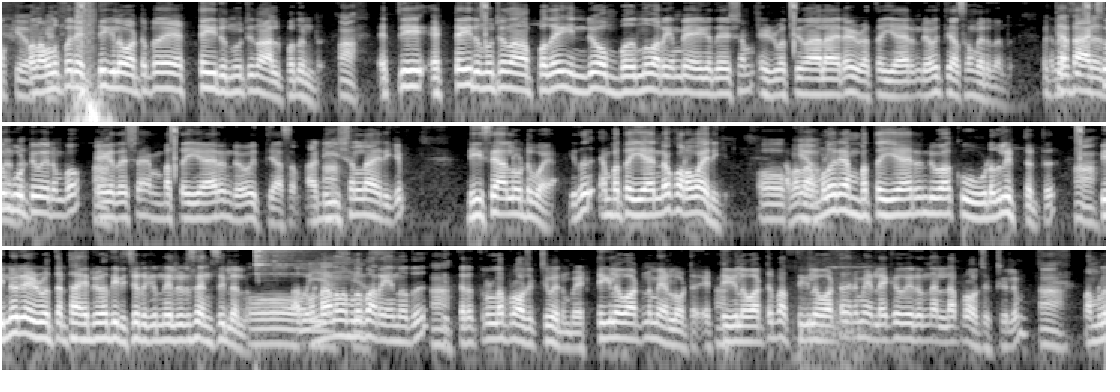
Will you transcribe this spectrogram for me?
ഓക്കെ അപ്പൊ നമ്മളിപ്പോ ഒരു എട്ട് കിലോ വാട്ട് ഇപ്പൊ എട്ട് ഇരുന്നൂറ്റി നാല്പത് ഉണ്ട്. എട്ട് എട്ട് ഇരുന്നൂറ്റി നാൽപ്പത് ഇന്റു ഒമ്പത് എന്ന് പറയുമ്പോൾ ഏകദേശം എഴുപത്തിനാലായിരം എഴുപത്തി അയ്യായിരം രൂപ വ്യത്യാസം വരുന്നുണ്ട്. വ്യത്യാസം ടാക്സും കൂട്ടി വരുമ്പോൾ. ഏകദേശം എൺപത്തയ്യായിരം രൂപ വ്യത്യാസം. അഡീഷണൽ ആയിരിക്കും ഡി സി ആറിലോട്ട് പോയാൽ ഇത് എൺപത്തയ്യായിരം രൂപ കുറവായിരിക്കും. അപ്പൊ നമ്മൾ നമ്മളൊരു എൺപത്തയ്യായിരം രൂപ കൂടുതൽ ഇട്ടിട്ട് പിന്നെ ഒരു എഴുപത്തെട്ടായിരം രൂപ തിരിച്ചെടുക്കുന്നതിൽ ഒരു സെൻസ് ഇല്ലല്ലോ. അതുകൊണ്ടാണ് നമ്മൾ പറയുന്നത് ഇത്തരത്തിലുള്ള പ്രോജക്റ്റ് വരുമ്പോൾ എട്ട് കിലോ വാട്ടിന് മേളിലോട്ട് എട്ട് കിലോ വാട്ട് പത്ത് കിലോ വാട്ട് അതിന് മേളിലേക്ക് വരുന്ന എല്ലാ പ്രോജക്റ്റിലും നമ്മൾ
